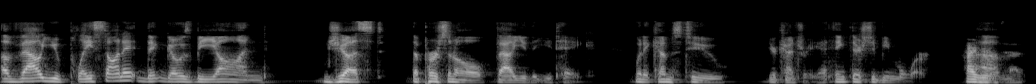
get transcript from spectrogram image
a value placed on it that goes beyond just the personal value that you take when it comes to your country. I think there should be more. I agree um, with that.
